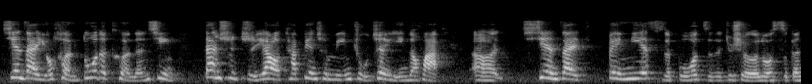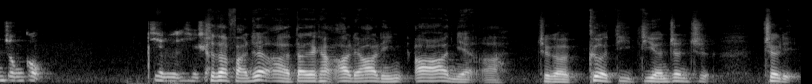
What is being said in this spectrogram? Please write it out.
现在有很多的可能性，但是只要它变成民主阵营的话，呃，现在被捏死脖子的就是俄罗斯跟中共。谢陆先生。是的，反正啊，大家看，二零二零二二年啊，这个各地地缘政治，这里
